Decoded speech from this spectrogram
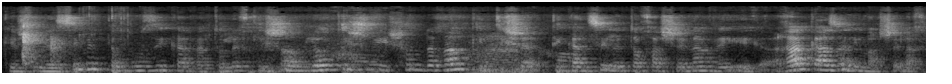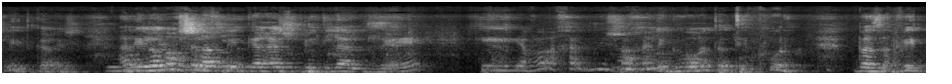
כשהוא ישים את המוזיקה ואת הולכת לישון, לא תשמעי שום דבר, כי תיכנסי לתוך השינה, ורק אז אני מרשה לך להתגרש. אני לא מרשה לך להתגרש בגלל זה, כי יבוא אחד מישהו אחר לגמור את התיקון בזווית,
